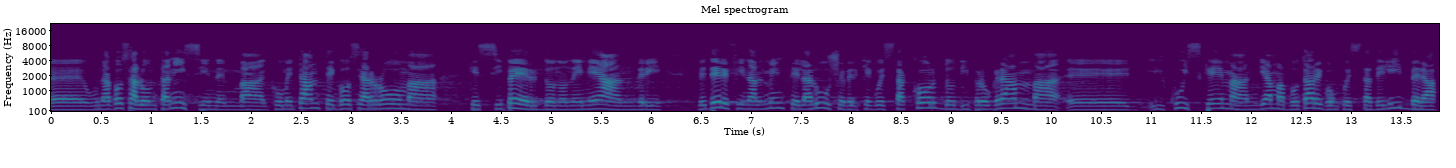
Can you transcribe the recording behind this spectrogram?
eh, una cosa lontanissima, come tante cose a Roma che si perdono nei meandri, vedere finalmente la luce perché questo accordo di programma, eh, il cui schema andiamo a votare con questa delibera,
